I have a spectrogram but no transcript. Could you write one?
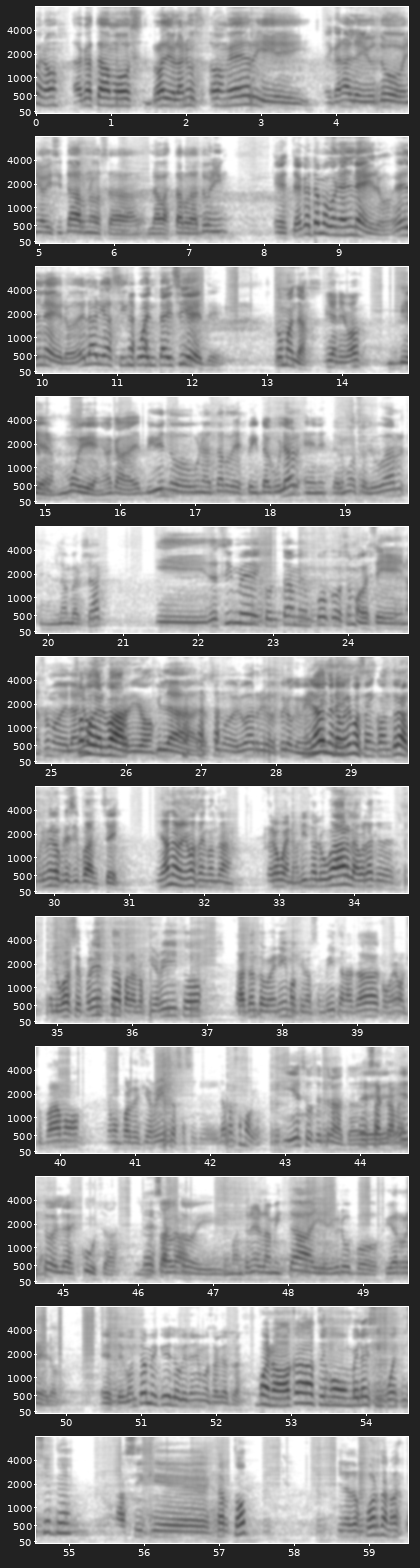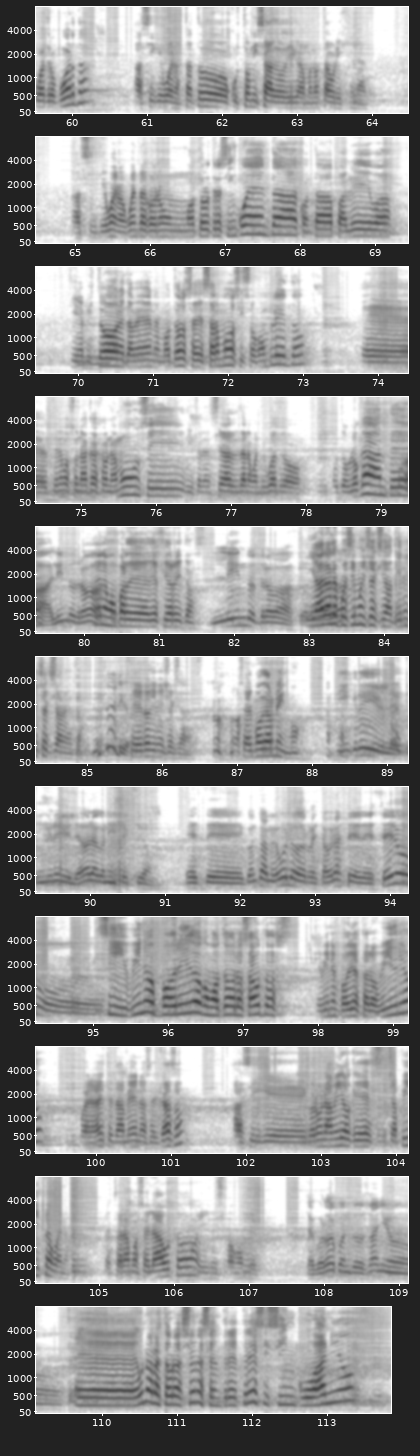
Bueno, acá estamos, Radio Lanús On Air y el canal de YouTube venía a visitarnos a La Bastarda Tuning. Este, acá estamos con el negro, el negro del área 57. ¿Cómo andás? Bien, ¿y vos? Bien, muy bien. Acá, eh, viviendo una tarde espectacular en este hermoso lugar, en Lamberjack. Y decime, contame un poco, somos vecinos, somos de la Somos del barrio. Claro, somos del barrio, espero que me Mirá dónde nos venimos a encontrar, primero principal. Sí, Mirá dónde nos venimos a encontrar. Pero bueno, lindo lugar, la verdad que el lugar se presta para los fierritos. Cada tanto venimos que nos invitan acá, comemos, chupamos, tenemos un par de fierritos, así que la pasamos bien. y eso se trata. de- Exactamente. Esto es la excusa, los autos y mantener la amistad y el grupo fierrero. Este, contame qué es lo que tenemos acá atrás. Bueno, acá tengo un Belay 57, así que hardtop. Tiene dos puertas, no es cuatro puertas. Así que bueno, está todo customizado, digamos, no está original. Así que bueno, cuenta con un motor 350, con tapa, leva, tiene pistones también. El motor se desarmó, se hizo completo. Eh, tenemos una caja, una Munsi, diferencial Dano 44 autoblocante. Ah, lindo trabajo. Tenemos un par de, de fierritos. Lindo trabajo. Y ahora le pusimos inyección, tiene inyección esta. ¿En serio? Sí, esto tiene inyecciones. O sea, el modernismo. Increíble, increíble. Ahora con inyección. Este, contame, ¿vos lo restauraste de cero o...? Sí, vino podrido como todos los autos que vienen podridos hasta los vidrios. Bueno, este también no es el caso. Así que con un amigo que es chapista, bueno, restauramos el auto y lo hicimos completo. ¿Te acordás cuántos años? Eh, una restauración es entre 3 y 5 años.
